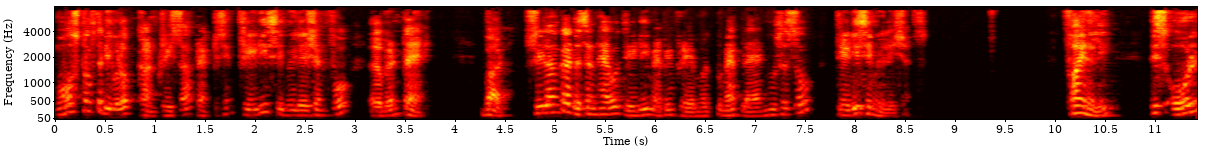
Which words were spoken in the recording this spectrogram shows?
most of the developed countries are practicing 3D simulation for urban planning. But Sri Lanka doesn't have a 3D mapping framework to map land uses or 3D simulations. Finally, this all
